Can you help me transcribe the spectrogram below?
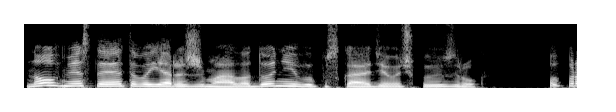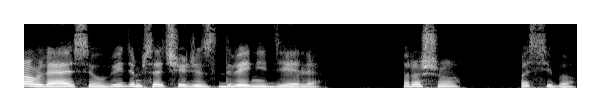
Но вместо этого я разжимаю ладони и выпускаю девочку из рук. «Поправляйся, увидимся через две недели». «Хорошо, спасибо»,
